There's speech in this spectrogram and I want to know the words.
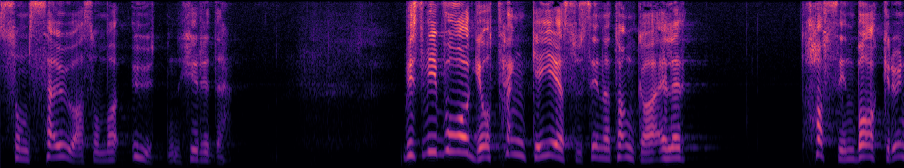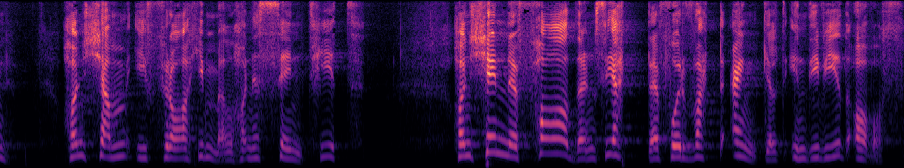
som sauer som var uten hyrde. Hvis vi våger å tenke Jesus sine tanker, eller hans sin bakgrunn Han kommer ifra himmelen, han er sendt hit. Han kjenner Faderens hjerte for hvert enkelt individ av oss.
